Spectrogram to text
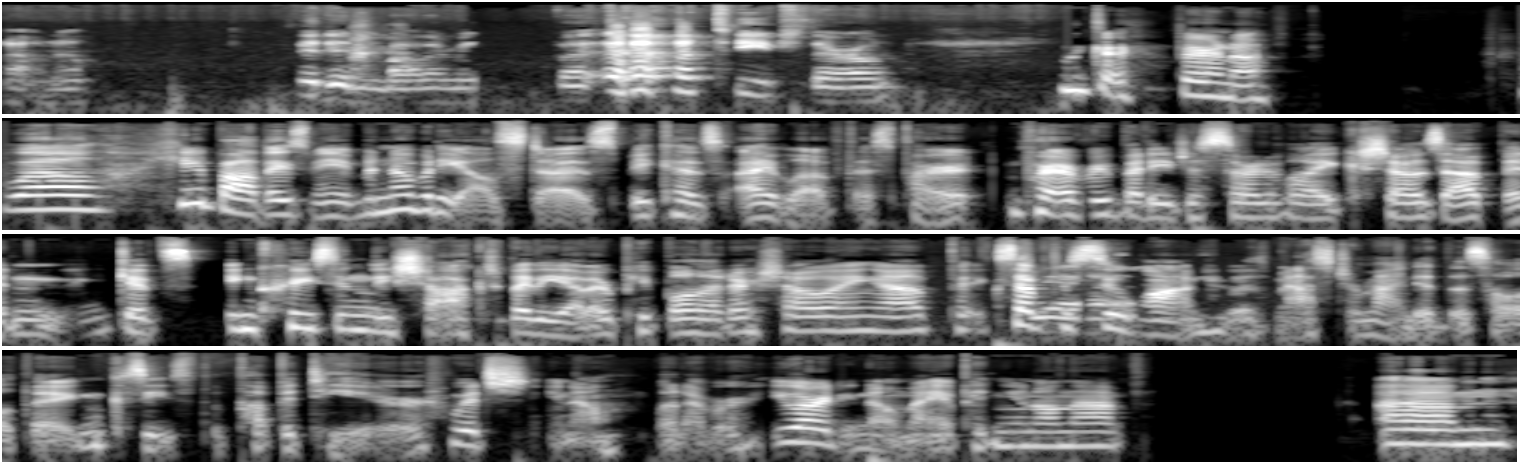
I don't know. It didn't bother me, but teach their own. Okay, fair enough. Well, he bothers me, but nobody else does because I love this part where everybody just sort of like shows up and gets increasingly shocked by the other people that are showing up, except Yeah. for Suwon, who has masterminded this whole thing because he's the puppeteer, which, you know, whatever. You already know my opinion on that. Um,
